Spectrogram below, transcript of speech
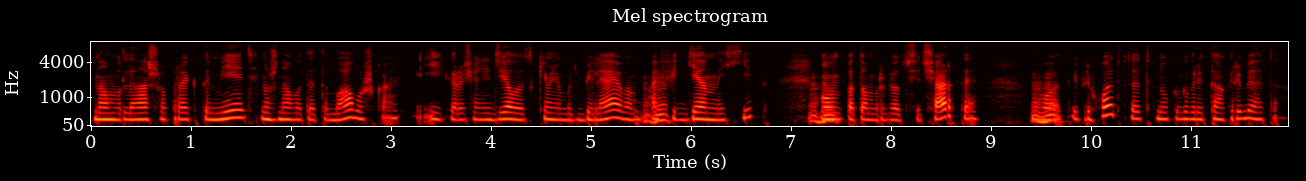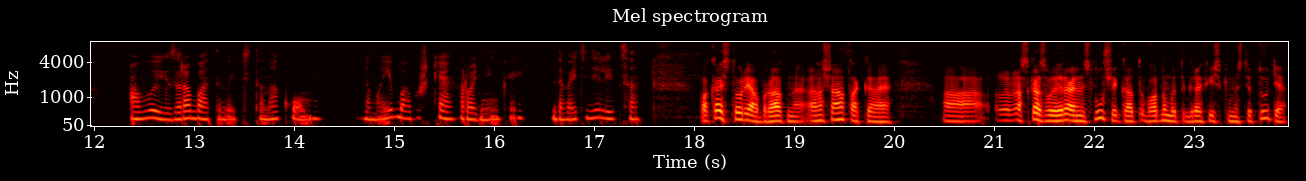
нам вот для нашего проекта «Медь» нужна вот эта бабушка. И, короче, они делают с каким-нибудь Беляевым Мгм, офигенный хит, мгм, он потом рвет все чарты, мгм. вот, и приходит вот этот внук и говорит, так, ребята, а вы зарабатываете-то на ком? На моей бабушке родненькой. Давайте делиться. Пока история обратная. Она, она такая. А, рассказывали реальный случай, когда в одном этнографическом институте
